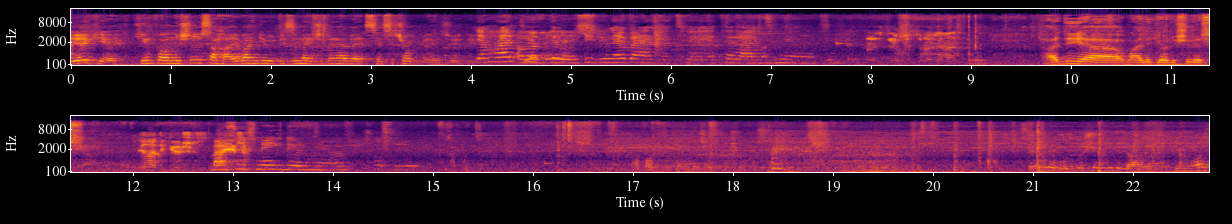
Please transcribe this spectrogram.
Diyor, ki kim konuşursa hayvan gibi bizim Ecrin'e ve sesi çok benziyor diyor. Ya herkes de birbirine benzetiyor. Yeter artık. Hadi ya Mali görüşürüz. Hadi görüşürüz. Ben su içmeye gidiyorum ya. Kapatırken de çekmiş. Senin de vurmuşum gibi davranışın var mı?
